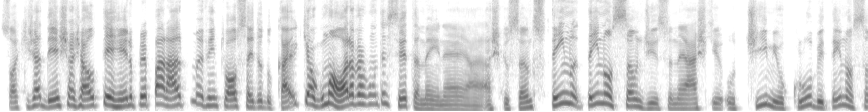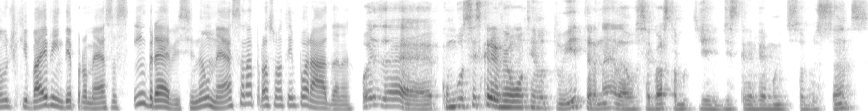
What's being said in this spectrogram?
só que já deixa já o terreno preparado para uma eventual saída do Caio, que alguma hora vai acontecer também, né? Acho que o Santos tem, tem noção disso, né? Acho que o time, o clube tem noção de que vai vender promessas em breve, se não nessa, na próxima temporada, né? Pois é, como você escreveu ontem no Twitter, né, Léo? Você gosta muito de, de, escrever muito sobre o Santos.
